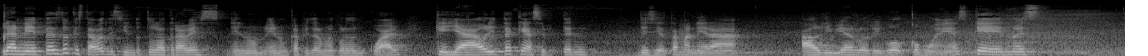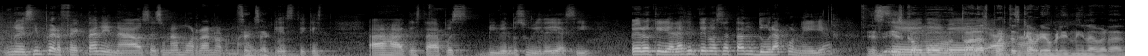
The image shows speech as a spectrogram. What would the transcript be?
La neta es lo que estabas diciendo tú la otra vez, en un, en un capítulo, no me acuerdo en cuál, que ya ahorita que acepten de cierta manera a Olivia Rodrigo como es, que no es no es imperfecta ni nada, o sea, es una morra normal, Sí, que, este, que, ajá, que está pues viviendo su vida y así, pero que ya la gente no sea tan dura con ella. Es, es como debe- todas las puertas que abrió Britney, la verdad.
